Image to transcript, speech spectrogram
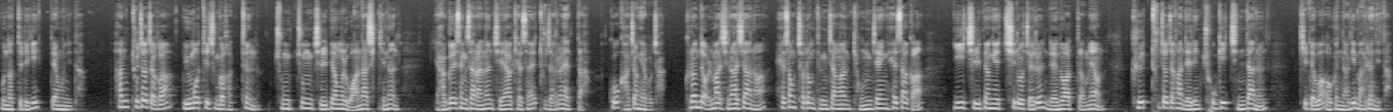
무너뜨리기 때문이다. 한 투자자가 류머티즘과 같은 중증 질병을 완화시키는 약을 생산하는 제약회사에 투자를 했다고 가정해보자. 그런데 얼마 지나지 않아 해성처럼 등장한 경쟁 회사가 이 질병의 치료제를 내놓았다면 그 투자자가 내린 초기 진단은 기대와 어긋나기 마련이다.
